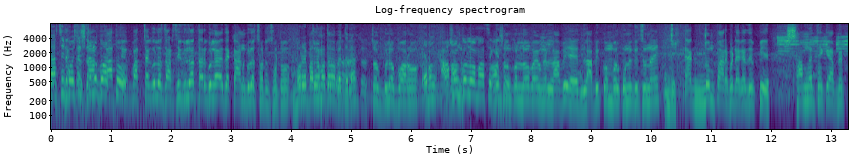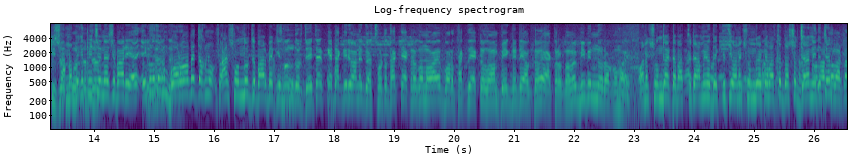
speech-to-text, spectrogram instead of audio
জার্সির বৈশিষ্ট্য হলো গর্ত। বাচ্চা- বাচ্চাগুলো জার্সিগুলো তারগুলো যে কানগুলো ছোট ছোট। বড় পাতা মাথা হবে তো না? চোখগুলো- হ্যাঁ, বড়। এবং অসংখ্য লোম আছে কিন্তু। অসংখ্য লোম এবং লাভি লাভি কম্বল কোনো কিছু নাই। একদম পারফেক্ট আগে সামনে থেকে আপনার পিছন সামনে থেকে পিছনে এসে বাড়ি এগুলো যখন বড় হবে তখন আর সৌন্দর্য বাড়বে কিন্তু। সৌন্দর্য এটার ক্যাটাগরি অনেক ছোট থাকতে একরকম হয় বড় থাকতে একরকম প্রেগনেন্টে একরকম হয় বিভিন্ন রকম হয়। অনেক সুন্দর একটা বাচ্চাটা আমিও দেখতেছি অনেক সুন্দর একটা বাচ্চা। দর্শক যারা নিতে চান তলাটা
